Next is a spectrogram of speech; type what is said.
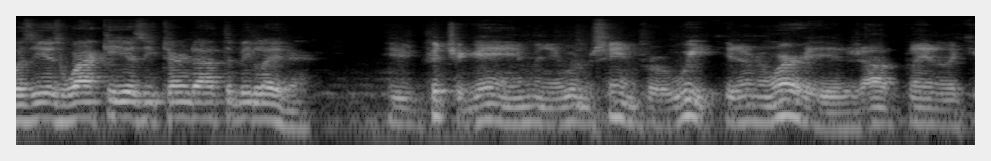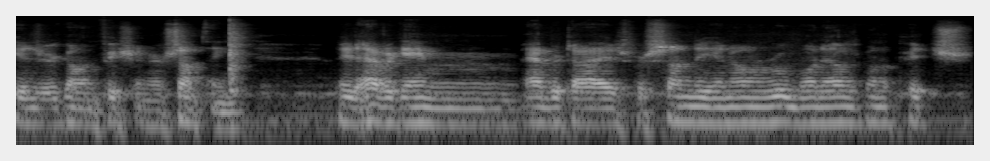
was he as wacky as he turned out to be later? You'd pitch a game and you wouldn't see him for a week. You don't know where he is, out playing with the kids or gone fishing or something. They'd have a game advertised for Sunday, and Rube Waddell's going to pitch.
